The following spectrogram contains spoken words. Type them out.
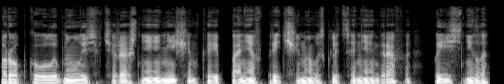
Робко улыбнулась вчерашняя нищенка и, поняв причину восклицания графа, пояснила.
